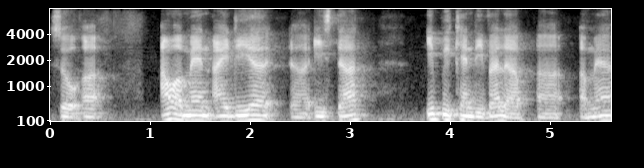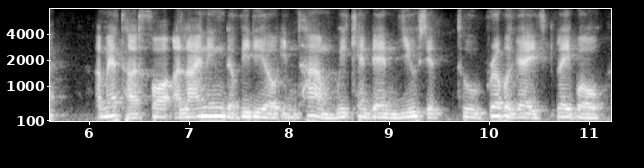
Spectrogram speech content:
So our main idea is that if we can develop a, a method for aligning the video in time, we can then use it to propagate label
